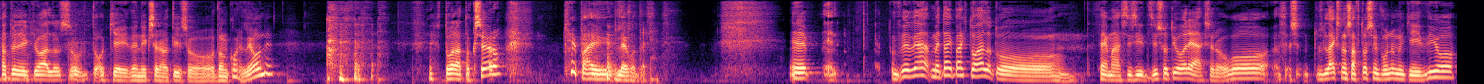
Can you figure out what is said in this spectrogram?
θα το έλεγε και ο άλλος OK okay, δεν ήξερα ότι είσαι ο Δον Κορλεόνε τώρα το ξέρω και πάει λέγοντας. Ε, ε, βέβαια μετά υπάρχει το άλλο το θέμα συζήτησης ότι ωραία ξέρω εγώ τουλάχιστον σε αυτό συμφωνούμε και οι δύο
